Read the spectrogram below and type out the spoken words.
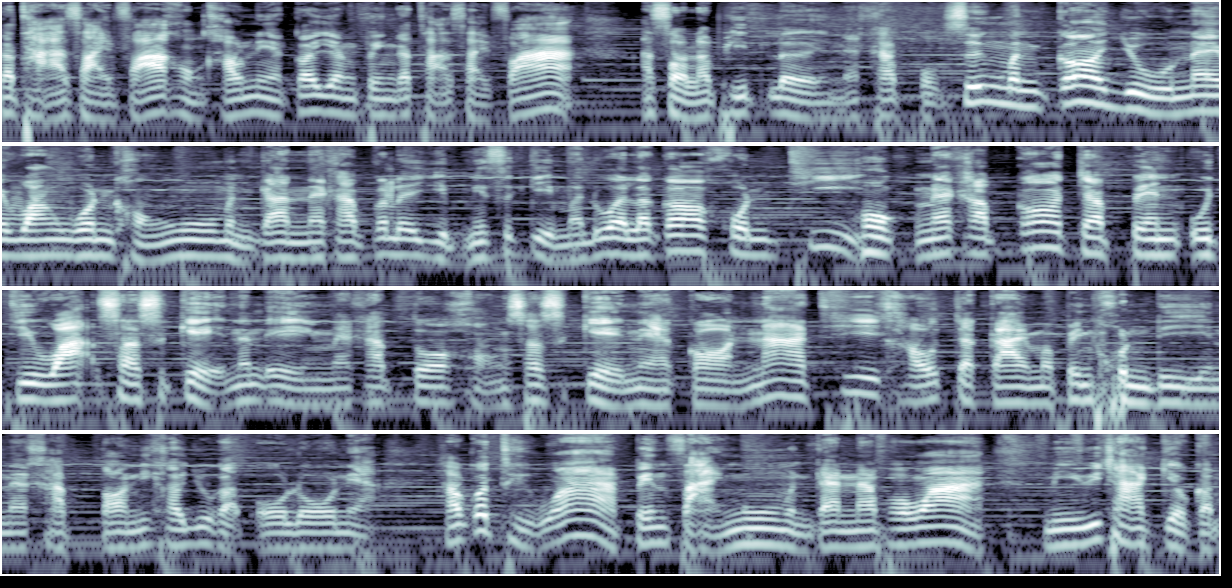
กระถาสายฟ้าของเขาเนี่ยก็ยังเป็นกระถาสายฟ้า สรพิษเลยนะครับผมซึ่งมันก็อยู่ในวังวนของงูเหมือนกันนะครับ ก็เลยหยิบมิสกิมาด้วย แล้วก็คนที่ 6 นะครับ ก็จะเป็นอุจิวะซาสเกะนั่นเองนะครับ ตัวของซาสเกะเนี่ยก่อนหน้าที่เขาจะกลายมาเป็นคนดีนะครับ ตอนที่เขาอยู่กับโอโรเนี่ย เขาก็ถือว่าเป็นสายงูเหมือนกันนะ เพราะว่ามีวิชาเกี่ยวกับ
